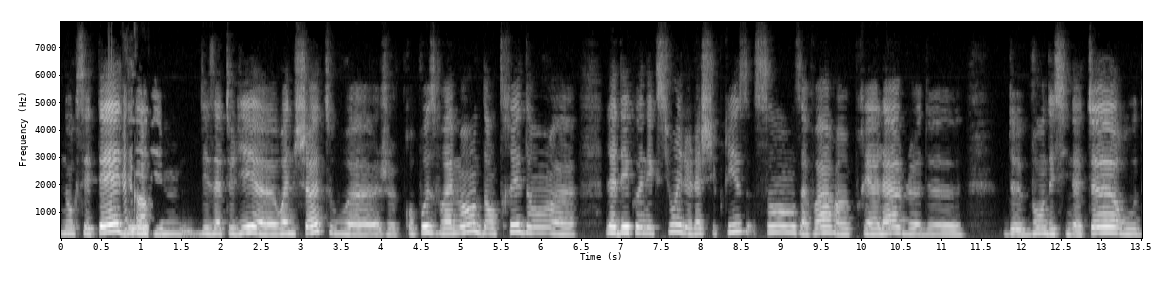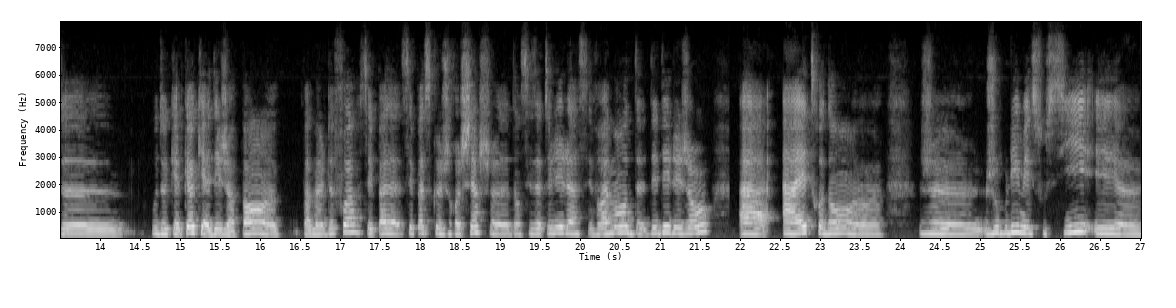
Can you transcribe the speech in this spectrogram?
Donc, c'était des, des, ateliers one-shot où je propose vraiment d'entrer dans la déconnexion et le lâcher-prise sans avoir un préalable de, de bon dessinateur ou de, ou de quelqu'un qui a déjà peint pas mal de fois. C'est pas c'est pas ce que je recherche euh, dans ces ateliers-là. C'est vraiment d'aider les gens à, à être dans euh, je j'oublie mes soucis et euh,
